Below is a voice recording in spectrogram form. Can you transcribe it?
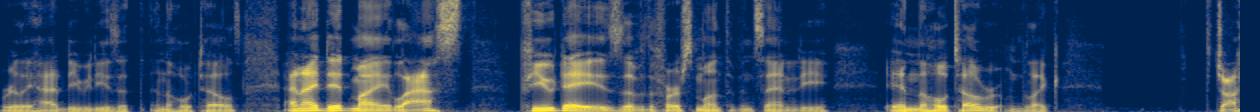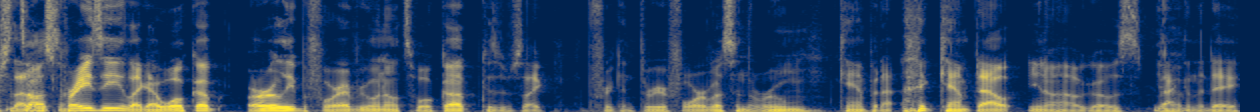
really had DVDs at, in the hotels. And I did my last few days of the first month of Insanity in the hotel room. Like, Josh That's thought I was awesome. crazy. Like, I woke up early before everyone else woke up because it was like freaking three or four of us in the room camping out, camped out. You know how it goes back Yep. in the day.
